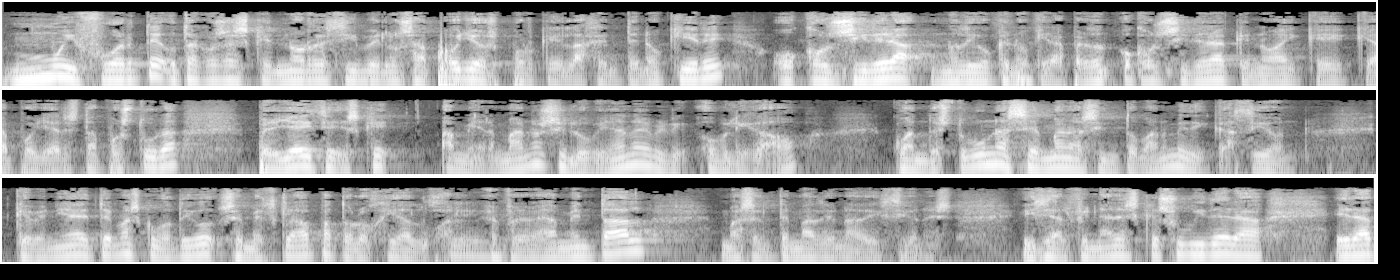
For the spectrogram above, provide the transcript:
muy fuerte. Otra cosa es que no recibe los apoyos porque la gente no quiere o considera, no digo que no quiera, perdón, o considera que no hay que, que apoyar esta postura. Pero ella dice, es que a mi hermano si lo hubieran obli- obligado, cuando estuvo una semana sin tomar medicación, que venía de temas, como te digo, se mezclaba patología dual, enfermedad mental más el tema de una adicciones. Y dice, al final es que su vida era, era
